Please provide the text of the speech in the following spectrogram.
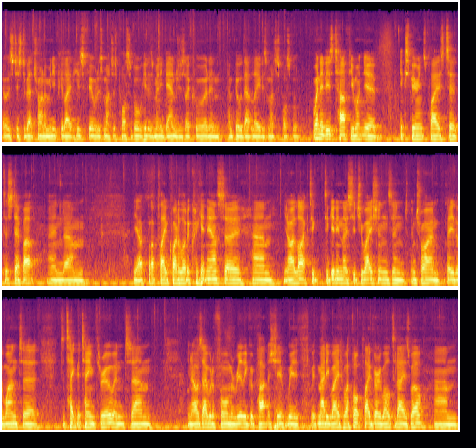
it was just about trying to manipulate his field as much as possible, hit as many boundaries as I could, and, and build that lead as much as possible. When it is tough, you want your experienced players to, to step up and um, yeah, I've, played quite a lot of cricket now, so um, you know I like to, to get in those situations and, and try and be the one to to take the team through. And um, you know I was able to form a really good partnership with with Matty Wade, who I thought played very well today as well. Um,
